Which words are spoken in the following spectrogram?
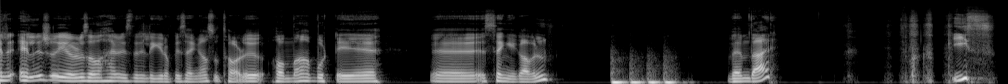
eller, eller så gjør du sånn her hvis dere ligger oppe i senga, så tar du hånda borti eh, sengegavlen. Hvem der? Is.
